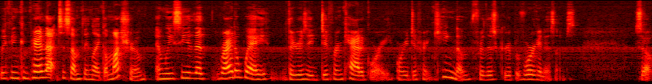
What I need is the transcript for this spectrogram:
We can compare that to something like a mushroom, and we see that right away there is a different category or a different kingdom for this group of organisms. So,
